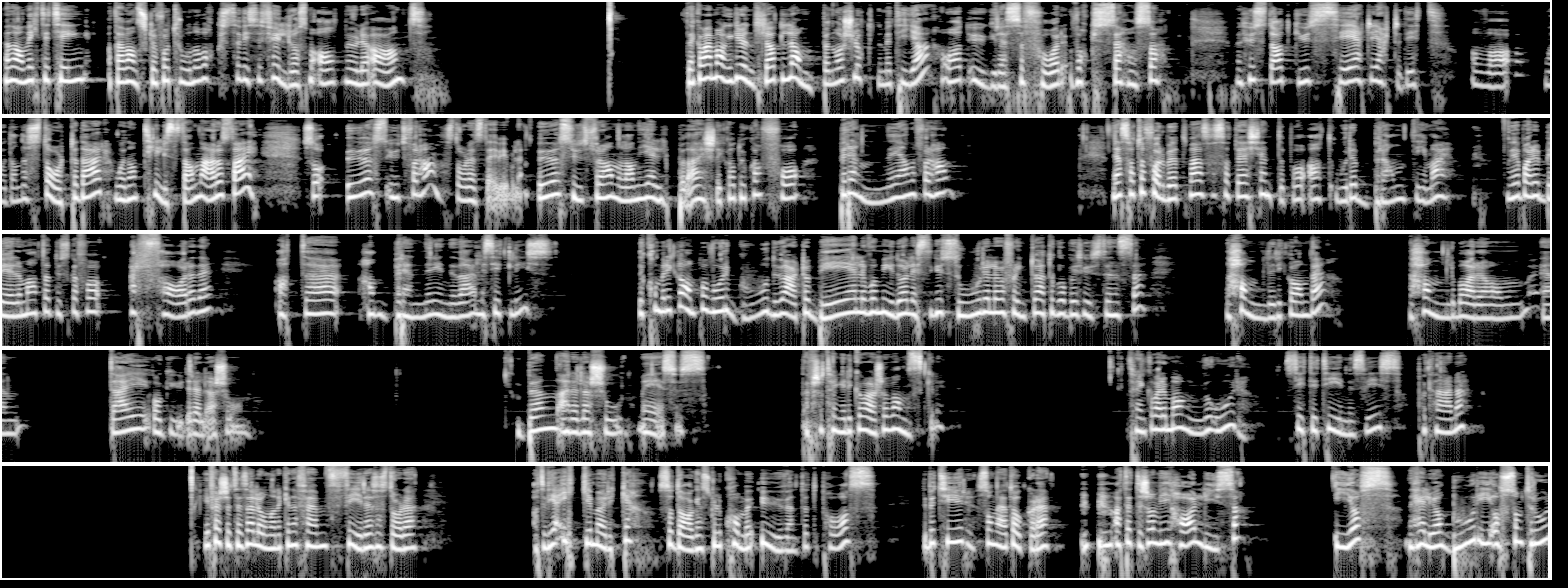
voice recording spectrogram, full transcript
En annen viktig ting at det er vanskelig å få troen å vokse hvis vi fyller oss med alt mulig annet. Det kan være mange grunner til at lampen vår slukner med tida, og at ugresset får vokse også. Men husk da at Gud ser til hjertet ditt og hva, hvordan det står til der, hvordan tilstanden er hos deg. Så øs ut for han, står det et sted i Bibelen. Øs ut for han, og la han hjelpe deg, slik at du kan få brenne igjen for han. Når jeg satt og forberedte meg, så satt jeg og kjente på at ordet brant i meg. Og jeg bare ber om at du skal få erfare det. At uh, han brenner inni deg med sitt lys. Det kommer ikke an på hvor god du er til å be, eller hvor mye du har lest i Guds ord, eller hvor flink du er til å gå på gudstjeneste. Det handler ikke om det. Det handler bare om en deg og Gud-relasjon. Bønn er relasjon med Jesus. Derfor trenger det ikke å være så vanskelig. Det trenger ikke å være mange ord. Sitte i timevis på knærne. I 1. Tessalonerne 5,4 så står det at vi er ikke i mørket, så dagen skulle komme uventet på oss. Det betyr, sånn jeg tolker det, at ettersom vi har lyset i oss, Den hellige ånd bor i oss som tror,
